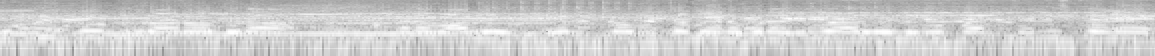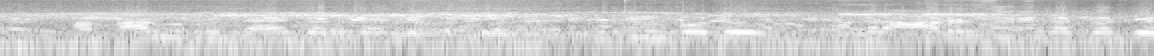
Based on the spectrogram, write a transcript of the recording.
సుప్రీంకోర్టు ద్వారా కూడా అక్కడ వాళ్ళు ఏ ప్రభుత్వమైనా కూడా ఇరవై ఆరు వేల రూపాయలు చెల్లిస్తేనే ఆ కార్మికుడికి న్యాయం జరుగుతుందని చెప్పి సుప్రీంకోర్టు అక్కడ ఆర్డర్స్ ఇచ్చినటువంటి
